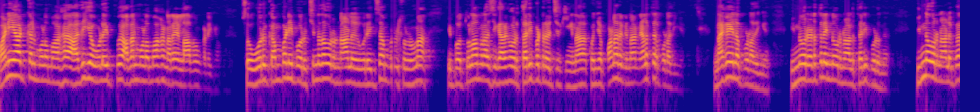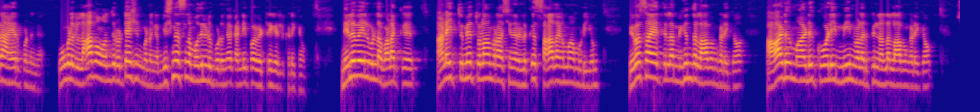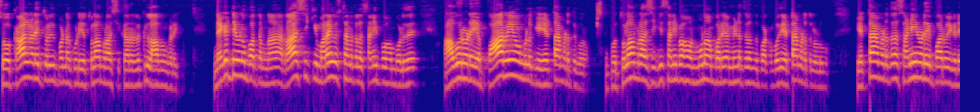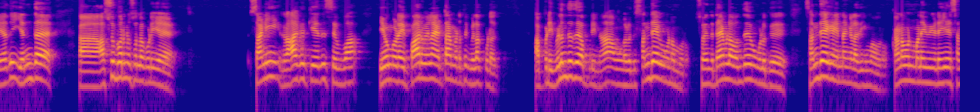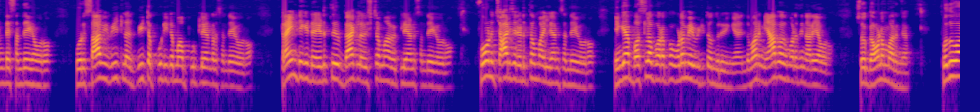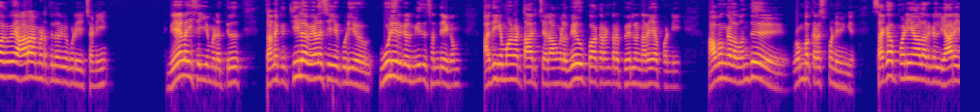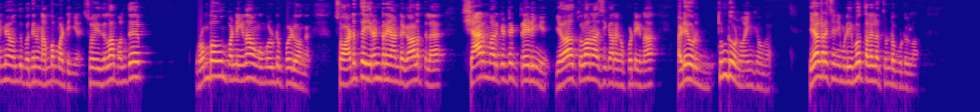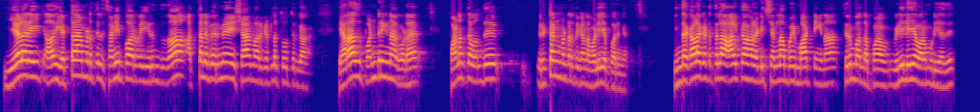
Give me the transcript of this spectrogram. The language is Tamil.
பணியாட்கள் மூலமாக அதிக உழைப்பு அதன் மூலமாக நிறைய லாபம் கிடைக்கும். ஸோ ஒரு கம்பெனி இப்போ ஒரு சின்னதாக ஒரு நாலு ஒரு எக்ஸாம்பிள் சொல்லணும்னா இப்போ துலாம் ராசிக்காரங்க ஒரு தறிப்பற்ற வச்சிருக்கீங்கன்னா கொஞ்சம் பணம் இருக்குன்னா நிலத்தில் போடாதீங்க. நகையில போடாதீங்க. இன்னொரு இடத்துல இன்னொரு நாலு தறி போடுங்க. இன்னும் ஒரு நாலு பேரை ஹையர் பண்ணுங்க. உங்களுக்கு லாபம் வந்து ரொட்டேஷன் பண்ணுங்க. பிஸ்னஸ்ல முதலீடு போடுங்க. கண்டிப்பா வெற்றிகள் கிடைக்கும். நிலுவையில் உள்ள வழக்கு அனைத்துமே துலாம் ராசினர்களுக்கு சாதகமா முடியும். விவசாயத்துல மிகுந்த லாபம் கிடைக்கும். ஆடு மாடு கோழி மீன் வளர்ப்பில் நல்ல லாபம் கிடைக்கும். ஸோ கால்நடை தொழில் பண்ணக்கூடிய துலாம் ராசிக்காரர்களுக்கு லாபம் கிடைக்கும். நெகட்டிவ்னு பார்த்தோம்னா ராசிக்கு மறைவு ஸ்தானத்தில் சனி போகும் பொழுது அவருடைய பார்வையும் உங்களுக்கு எட்டாம் இடத்துக்கு வரும். இப்போ துலாம் ராசிக்கு சனி பகவான் மூணாம் பார்வையாக மீனத்துலேருந்து பார்க்கும்போது எட்டாம் இடத்துல விழுவும். எட்டாம் இடத்துல சனியினுடைய பார்வை கிடையாது. எந்த அசுபர்னு சொல்லக்கூடிய சனி ராகு கேது செவ்வா இவங்களுடைய பார்வையெல்லாம் எட்டாம் இடத்துக்கு விழக்கூடாது. அப்படி விழுந்தது அப்படின்னா அவங்களுக்கு சந்தேக குணம் வரும். ஸோ இந்த டைம்ல வந்து உங்களுக்கு சந்தேக எண்ணங்கள் அதிகமாக வரும். கணவன் மனைவியிடையே சண்டை சந்தேகம் வரும். ஒரு சாவி வீட்டில் வீட்டை பூட்டிட்டோமா பூட்டலையான்ற சந்தேகம் வரும். ட்ரெயின் டிக்கெட்டை எடுத்து பேக்கில் வச்சிட்டோமா வைக்கலையான்னு சந்தேகம் வரும். ஃபோனு சார்ஜர் எடுத்தோமா இல்லையான்னு சந்தேகம் வரும். எங்கேயா பஸ்ஸில் போகிறப்ப உடம்பை விட்டுட்டு வந்துடுவீங்க இந்த மாதிரி ஞாபகம் மறதி நிறையா வரும். ஸோ கவனமாக இருங்க. பொதுவாகவே ஆறாம் இடத்துல இருக்கக்கூடிய சனி வேலை செய்யும் இடத்தில் தனக்கு கீழே வேலை செய்யக்கூடிய ஊழியர்கள் மீது சந்தேகம் அதிகமான டார்ச்சர் அவங்கள வேவு பார்க்குறன்ற பேரில் நிறையா பண்ணி அவங்கள வந்து ரொம்ப க்ரஷ் பண்ணுவீங்க. சக பணியாளர்கள் யாரையுமே வந்து பார்த்தீங்கன்னா நம்ப மாட்டீங்க. ஸோ இதெல்லாம் வந்து ரொம்பவும் பண்ணீங்கன்னா அவங்க உங்கள்கிட்ட போயிடுவாங்க. ஸோ அடுத்த இரண்டரை ஆண்டு காலத்தில் ஷேர் மார்க்கெட்டு ட்ரேடிங்கு ஏதாவது துளராசிக்காரங்க போட்டிங்கன்னா அப்படியே ஒரு துண்டு ஒன்று வாங்கிக்கோங்க. ஏழரை சனி முடியும் போது தலையில் துண்டை போட்டுக்கலாம். ஏழரை அதாவது எட்டாம் இடத்தில் சனி பார்வை இருந்து தான் அத்தனை பேருமே ஷேர் மார்க்கெட்டில் தோத்துருக்காங்க. யாராவது பண்ணுறீங்கன்னா கூட பணத்தை வந்து ரிட்டர்ன் பண்ணுறதுக்கான வழியை பாருங்கள் இந்த காலகட்டத்தில் ஆல்கஹால் அடிக்ஷன்லாம் போய் மாட்டினீங்கன்னா திரும்ப அந்த ப வெளியிலேயே வர முடியாது.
